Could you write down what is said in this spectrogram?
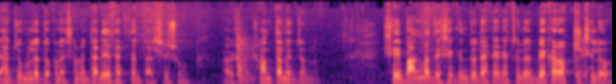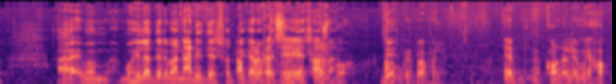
ন্যায্য মূল্যের দোকানের সামনে দাঁড়িয়ে থাকতেন তার শিশু সন্তানের জন্য। সেই বাংলাদেশে কিন্তু দেখা গেছিল বেকারত্ব ছিল এবং মহিলাদের বা নারীদের সত্যিকার কাছে কোনো ইয়ে আসব আলমগীর বাফেল। কর্নেল এম হক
